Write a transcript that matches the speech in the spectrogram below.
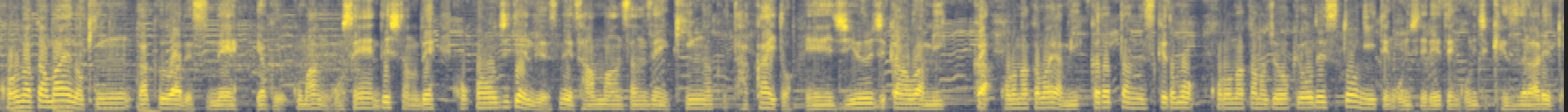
コロナ禍前の金額はですね、約5万5千円でしたので、ここの時点でですね、3万3000円金額高いと、えー、自由時間は3日、コロナ禍前は3日だったんですけども、コロナ禍の状況ですと2.5日で0.5日削られると。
